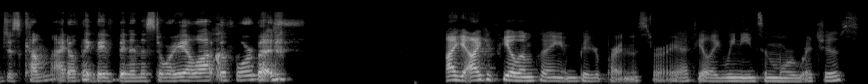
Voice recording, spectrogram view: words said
just come. I don't think they've been in the story a lot before, but I I could feel them playing a bigger part in the story. I feel like we need some more witches.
